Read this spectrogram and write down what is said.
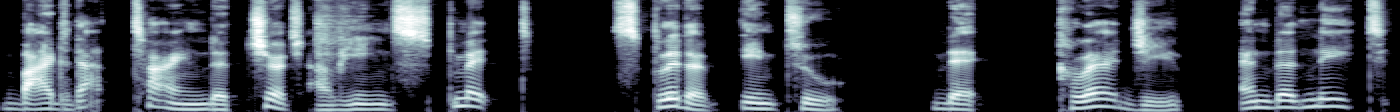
by that time the church had been split, split into the clergy and the laity.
